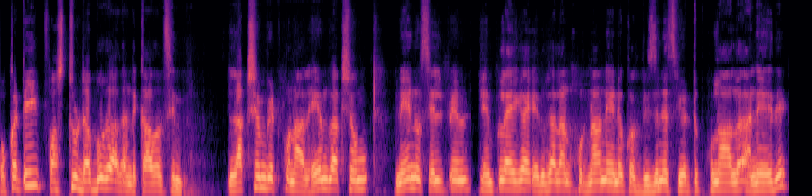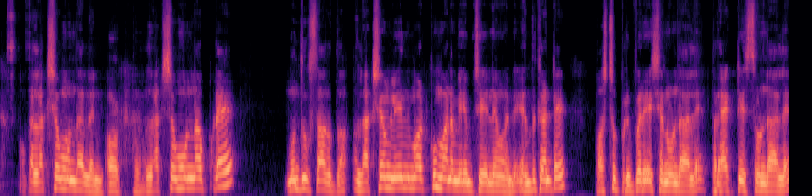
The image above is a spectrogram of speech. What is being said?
ఒకటి ఫస్ట్ డబ్బు కాదండి కావాల్సింది. లక్ష్యం పెట్టుకున్నాను ఏం లక్ష్యం? నేను సెల్ఫ్ ఎంప్లాయీగా ఎదగాలనుకుంటున్నాను నేను ఒక బిజినెస్ పెట్టుకున్నాను అనేది ఒక లక్ష్యం ఉండాలండి. లక్ష్యం ఉన్నప్పుడే ముందుకు సాగుతాం. లక్ష్యం లేని మటుకు మనం ఏం చేయలేమండి. ఎందుకంటే ఫస్ట్ ప్రిపరేషన్ ఉండాలి ప్రాక్టీస్ ఉండాలి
